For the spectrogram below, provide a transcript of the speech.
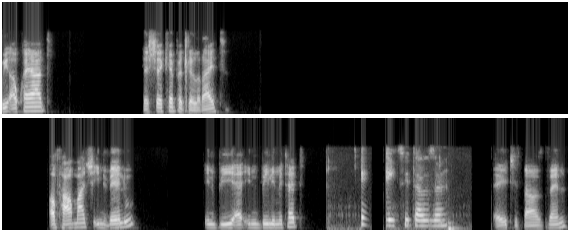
we acquired the share capital, right? Of how much in value in B uh, in B Limited? 80,000. 80,000.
